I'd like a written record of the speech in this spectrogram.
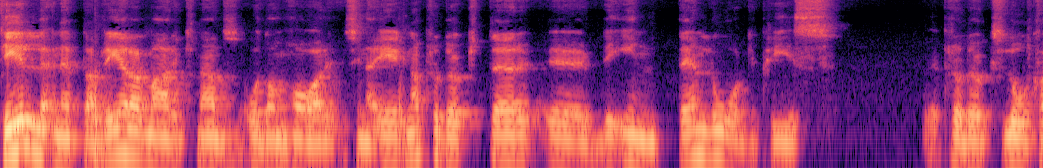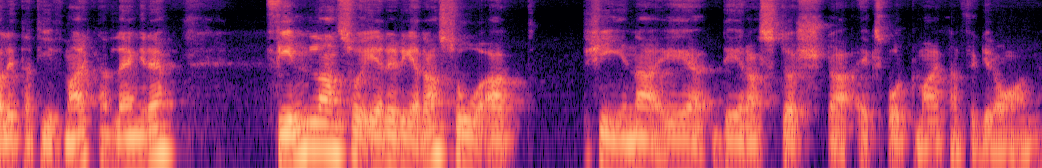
till en etablerad marknad och de har sina egna produkter. Eh, det är inte en lågprisprodukt, lågkvalitativ marknad längre. Finland så är det redan så att Kina är deras största exportmarknad för gran.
